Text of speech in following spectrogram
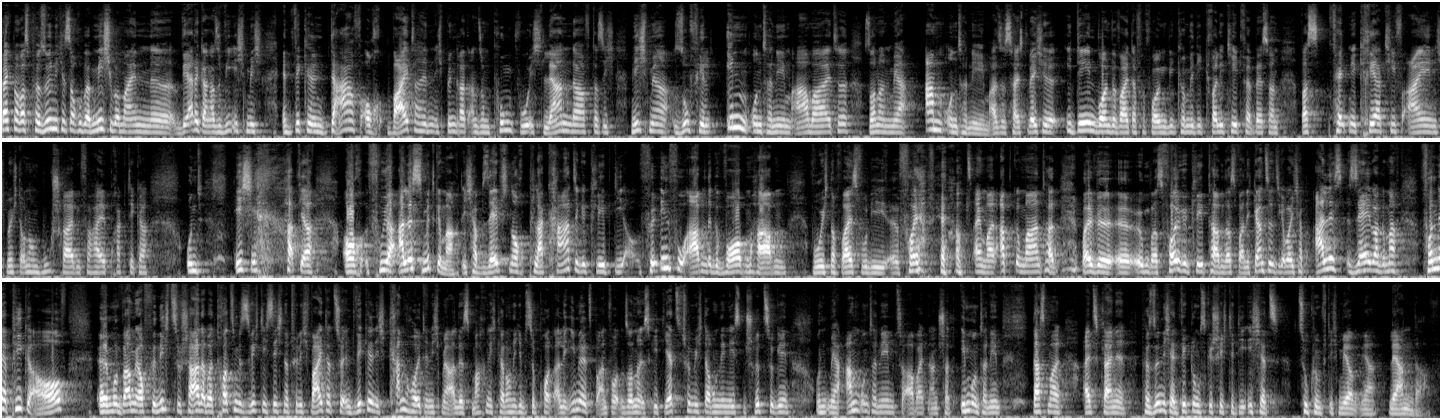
vielleicht mal was Persönliches auch über mich, über meinen äh, Werdegang, also wie ich mich entwickeln darf, auch weiterhin. Ich bin gerade an so einem Punkt, wo ich lernen darf, dass ich nicht mehr so viel im Unternehmen arbeite, sondern mehr am Unternehmen. Also das heißt, welche Ideen wollen wir weiterverfolgen? Wie können wir die Qualität verbessern? Was fällt mir kreativ ein? Ich möchte auch noch ein Buch schreiben für Heilpraktiker. Und ich habe ja auch früher alles mitgemacht. Ich habe selbst noch Plakate geklebt, die für Infoabende geworben haben, wo ich noch weiß, wo die äh, Feuerwehr uns einmal abgemahnt hat, weil wir äh, irgendwas vollgeklebt haben. Das war nicht ganz witzig, aber ich habe alles selber gemacht, von der Pike auf ähm, und war mir auch für nichts zu schade, aber trotzdem ist es wichtig, sich natürlich weiterzuentwickeln. Ich kann heute nicht mehr alles machen, ich kann auch nicht im Support alle E-Mails beantworten, sondern es geht jetzt für mich darum, den nächsten Schritt zu gehen und mehr am Unternehmen zu arbeiten, anstatt im Unternehmen. Das mal als kleine persönliche Entwicklungsgeschichte, die ich jetzt zukünftig mehr und mehr lernen darf.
